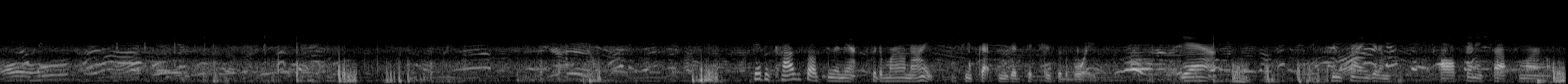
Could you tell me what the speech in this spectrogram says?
Oh, Debbie Cogswell's doing that for tomorrow night. She's got some good pictures of the boys. Yeah. She's going to try and get them all finished off tomorrow.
